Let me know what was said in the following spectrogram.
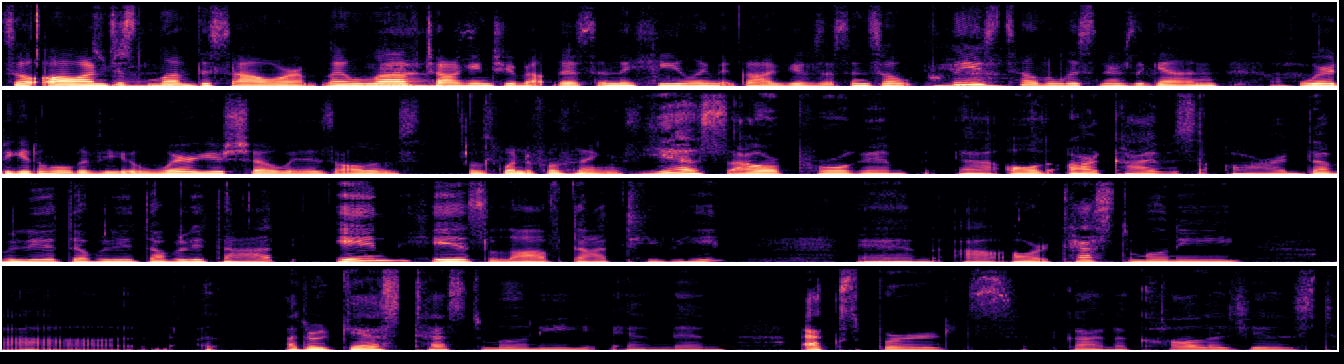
So, oh, I That's just right. love this hour. I love Yes. talking to you about this and the healing that God gives us. And so, please Yeah. tell the listeners again Uh-huh. where to get a hold of you, where your show is, all those those wonderful things. Yes, our program, uh, all the archives are www.inhislove.tv. And uh, our testimony, uh, other guest testimony, and then experts, gynecologists,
